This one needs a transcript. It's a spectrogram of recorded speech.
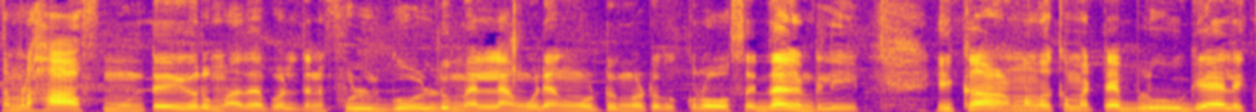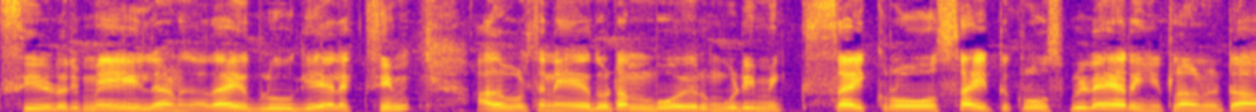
നമ്മുടെ ഹാഫ് മൂൺ ടൈഗറും അതേപോലെ തന്നെ ഫുൾ ഗോൾഡും എല്ലാം കൂടി അങ്ങോട്ടും ഇങ്ങോട്ടും ഒക്കെ ക്രോസ് ഇതാ കണ്ടില്ലേ? ഈ കാണുന്നതൊക്കെ മറ്റേ ബ്ലൂ ഗാലക്സിയുടെ ഒരു മെയിലാണ് അതായത് ബ്ലൂ ഗാലക്സിയും അതുപോലെ തന്നെ ഏതോ ടെമ്പോയറും കൂടി മിക്സായി ക്രോസ് ആയിട്ട് ക്രോസ് ബ്രീഡ് ഇറങ്ങിയിട്ടാണ് കേട്ടോ.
